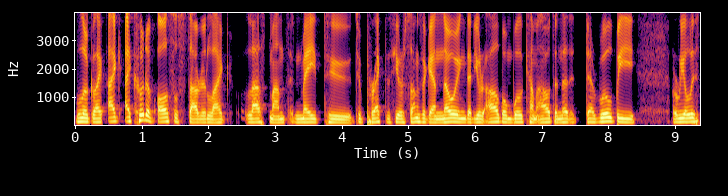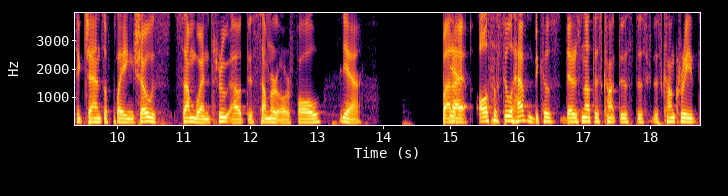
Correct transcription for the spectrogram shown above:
look like I I could have also started like last month in May to to practice your songs again, knowing that your album will come out and that it, there will be a realistic chance of playing shows somewhere throughout this summer or fall. Yeah. But Yeah. I also still haven't because there's not this con- this this this concrete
